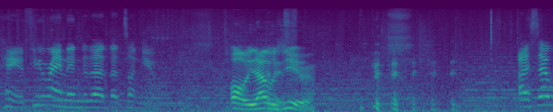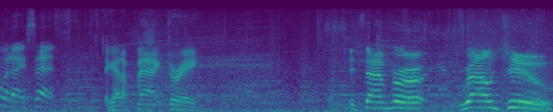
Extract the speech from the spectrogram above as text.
Hey, if you ran into that, that's on you. oh, that, That was you. I said what I said. I got a factory. It's time for round two.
